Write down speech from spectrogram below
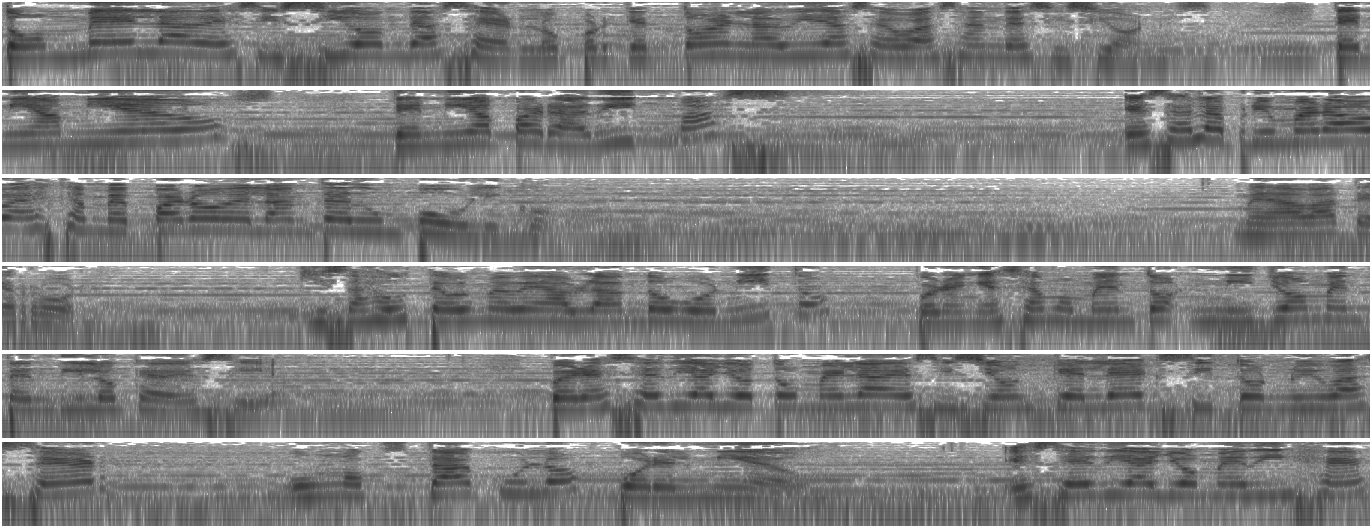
tomé la decisión de hacerlo, porque todo en la vida se basa en decisiones. Tenía miedos, tenía paradigmas. Esa es la primera vez que me paro delante de un público. Me daba terror. Quizás usted hoy me ve hablando bonito, pero en ese momento ni yo me entendí lo que decía. Pero ese día yo tomé la decisión que el éxito no iba a ser un obstáculo por el miedo. Ese día yo me dije,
